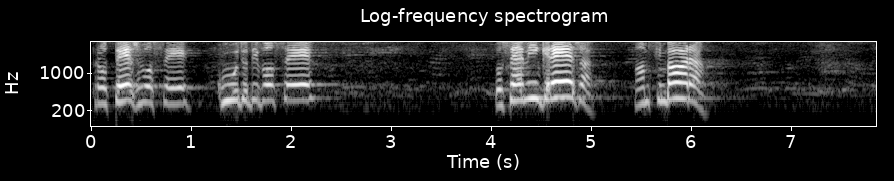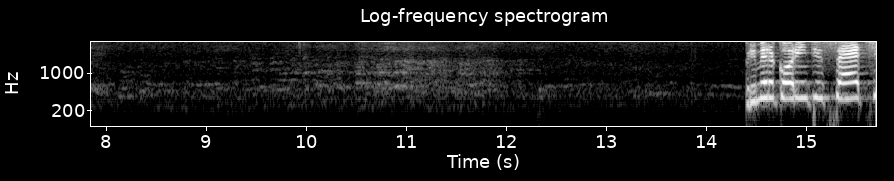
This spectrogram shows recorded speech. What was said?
protejo você, cuido de você. Você é minha igreja. Vamos embora. Primeira Coríntios 7,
